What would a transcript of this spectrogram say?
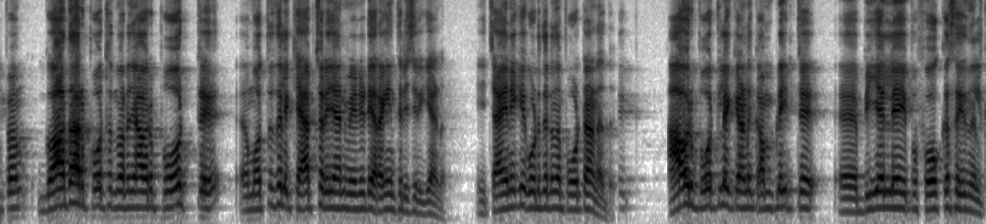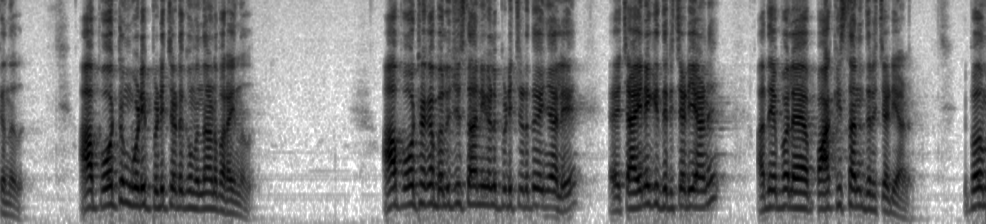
ഇപ്പം ഗ്വാദാർ പോർട്ട് എന്ന് പറഞ്ഞ ആ ഒരു പോർട്ട് മൊത്തത്തിൽ ക്യാപ്ചർ ചെയ്യാൻ വേണ്ടിയിട്ട് ഇറങ്ങി തിരിച്ചിരിക്കുകയാണ് ഈ ചൈനയ്ക്ക് കൊടുത്തിരുന്ന പോർട്ടാണത്. ആ ഒരു പോർട്ടിലേക്കാണ് കംപ്ലീറ്റ് ബി എൽ എ ഇപ്പോൾ ഫോക്കസ് ചെയ്ത് നിൽക്കുന്നത്. ആ പോർട്ടും കൂടി പിടിച്ചെടുക്കുമെന്നാണ് പറയുന്നത്. ആ പോർട്ടൊക്കെ ബലൂചിസ്ഥാനികൾ പിടിച്ചെടുത്തു കഴിഞ്ഞാൽ ചൈനയ്ക്ക് തിരിച്ചടിയാണ് അതേപോലെ പാകിസ്ഥാനും തിരിച്ചടിയാണ്. ഇപ്പം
